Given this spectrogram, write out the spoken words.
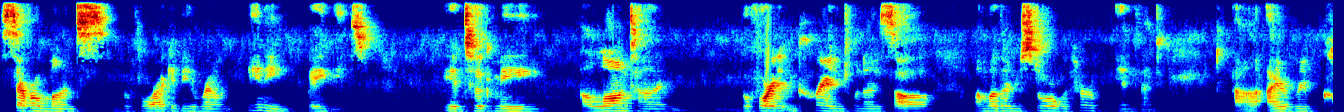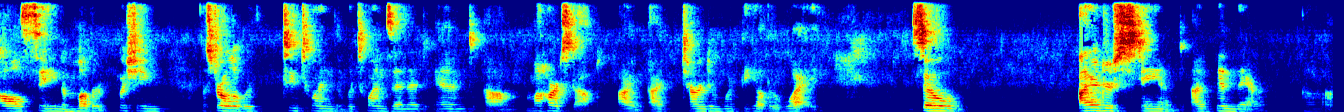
several months, before I could be around any babies. It took me a long time before I didn't cringe when I saw a mother in the store with her infant. Uh, I recall seeing a mother pushing a stroller with two twins with twins in it, and um, my heart stopped. I, I turned and went the other way. So I understand. I've been there uh,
